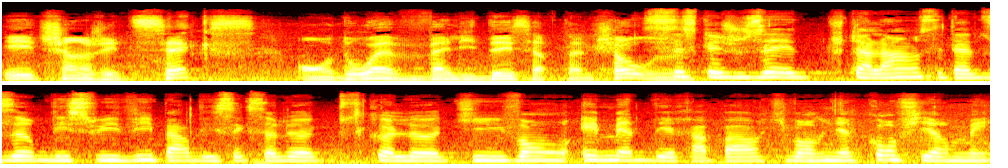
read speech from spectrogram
et de changer de sexe, on doit valider certaines choses. C'est ce que je vous ai tout à l'heure, c'est-à-dire des suivis par des sexologues, psychologues qui vont émettre des rapports, qui vont venir confirmer,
